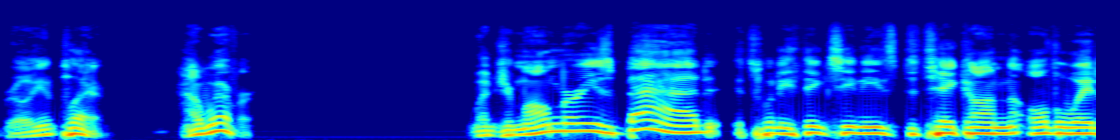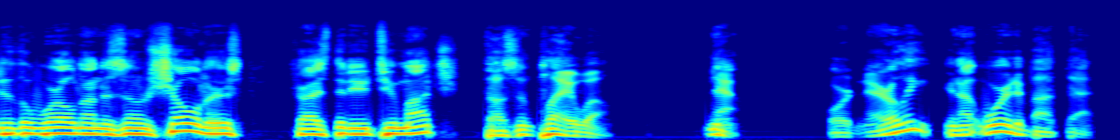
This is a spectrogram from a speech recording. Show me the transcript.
brilliant player. However, when Jamal Murray is bad, it's when he thinks he needs to take on all the weight of the world on his own shoulders, tries to do too much, doesn't play well. Now, ordinarily, you're not worried about that.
